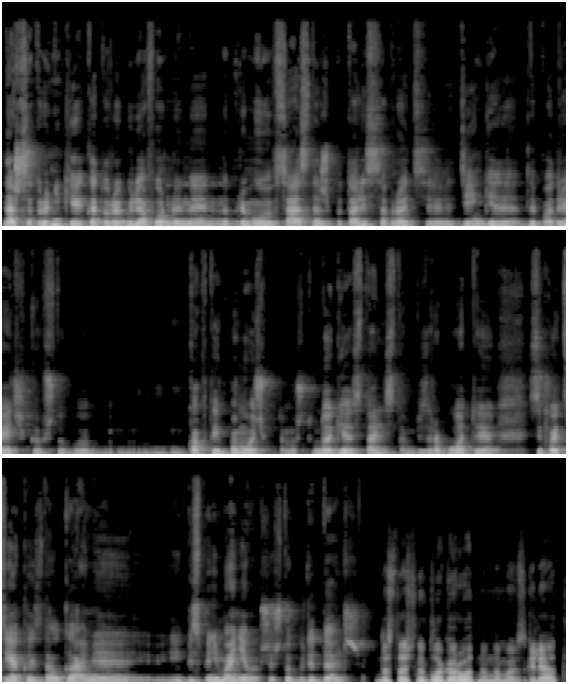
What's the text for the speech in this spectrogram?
наши сотрудники, которые были оформлены напрямую в САС, даже пытались собрать э, деньги для подрядчиков, чтобы как-то им помочь, потому что многие остались там без работы, с ипотекой, с долгами и без понимания вообще, что будет дальше. Достаточно благородно, на мой взгляд,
